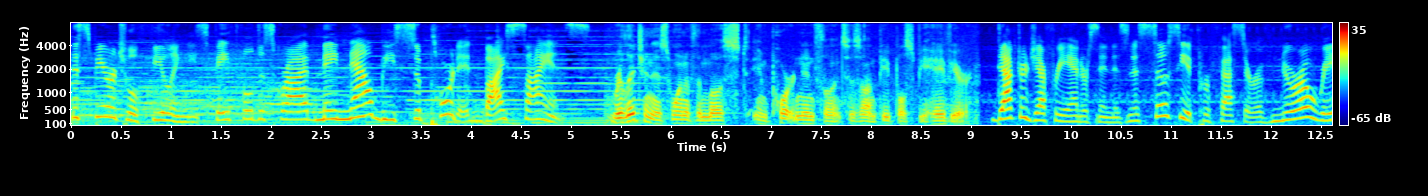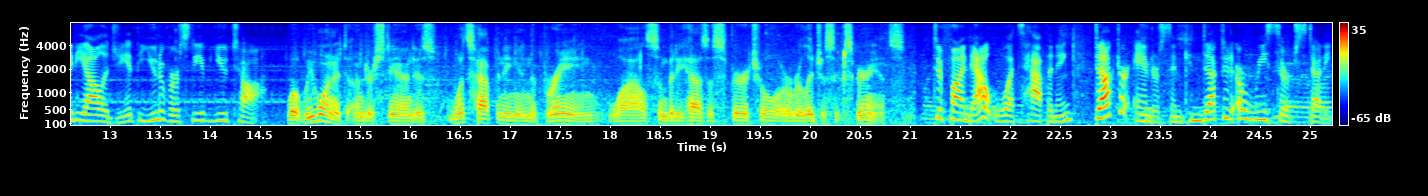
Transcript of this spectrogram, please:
The spiritual feeling these faithful describe may now be supported by science. Religion is one of the most important influences on people's behavior. Dr. Jeffrey Anderson is an associate professor of neuroradiology at the University of Utah. What we wanted to understand is what's happening in the brain while somebody has a spiritual or religious experience. To find out what's happening, Dr. Anderson conducted a research study.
